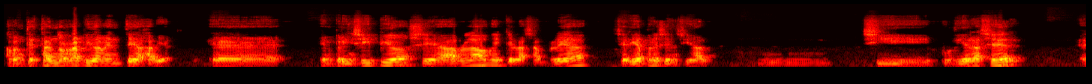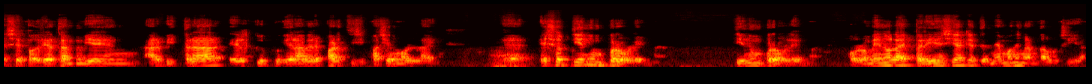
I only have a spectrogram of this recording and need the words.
contestando rápidamente a Javier. Eh, en principio se ha hablado de que la asamblea sería presencial. Mm, si pudiera ser, eh, se podría también arbitrar el que pudiera haber participación online. Eh, eso tiene un problema, tiene un problema, por lo menos la experiencia que tenemos en Andalucía.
